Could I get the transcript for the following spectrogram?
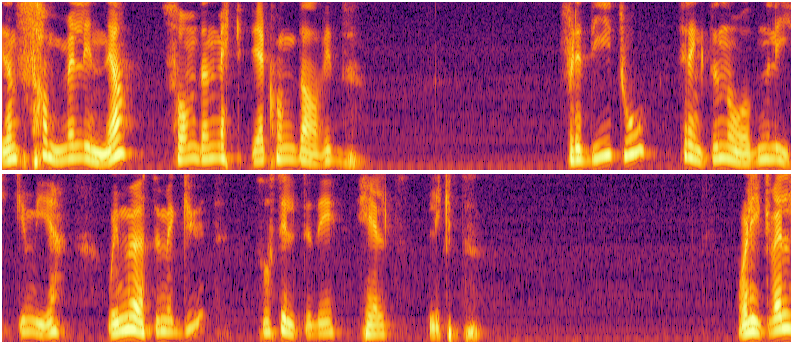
i den samme linja som den mektige kong David. Fordi de to trengte nåden like mye. Og i møte med Gud så stilte de helt likt. Og likevel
